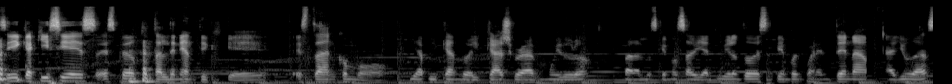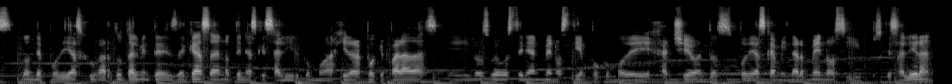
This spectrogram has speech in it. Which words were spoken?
Sí, que aquí sí es, es pedo total de Niantic, que están como y aplicando el cash grab muy duro para los que no sabían, tuvieron todo este tiempo en cuarentena ayudas donde podías jugar totalmente desde casa, no tenías que salir como a girar pokeparadas, y los huevos tenían menos tiempo como de hacheo, entonces podías caminar menos y pues que salieran.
